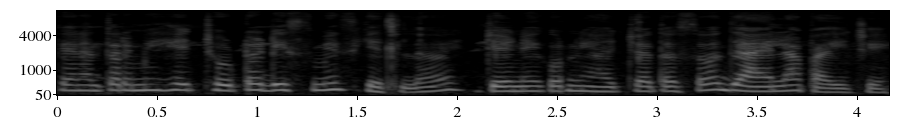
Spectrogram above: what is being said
त्यानंतर मी हे छोटं डिसमिस घेतलं जेणेकरून ह्याच्यात असं जायला पाहिजे.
